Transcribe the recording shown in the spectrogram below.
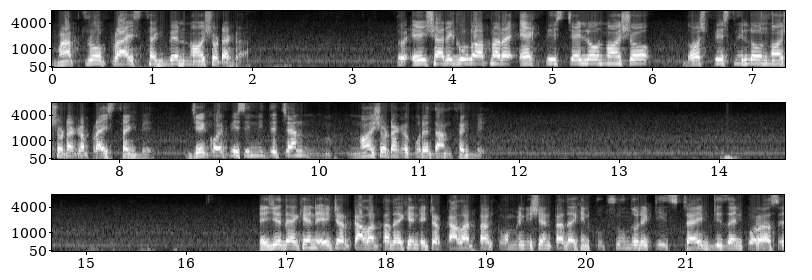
মাত্র প্রাইস থাকবে নয়শো টাকা। তো এই শাড়িগুলো আপনারা এক পিস চাইলেও নয়শো, দশ পিস নিলেও নয়শো টাকা প্রাইস থাকবে। যে কয় পিস নিতে চান, নয়শো টাকা করে দাম থাকবে। এই যে দেখেন, এটার কালারটা দেখেন, এটার কালারটা কম্বিনেশনটা দেখেন, খুব সুন্দর একটি স্ট্রাইপ ডিজাইন করা আছে,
